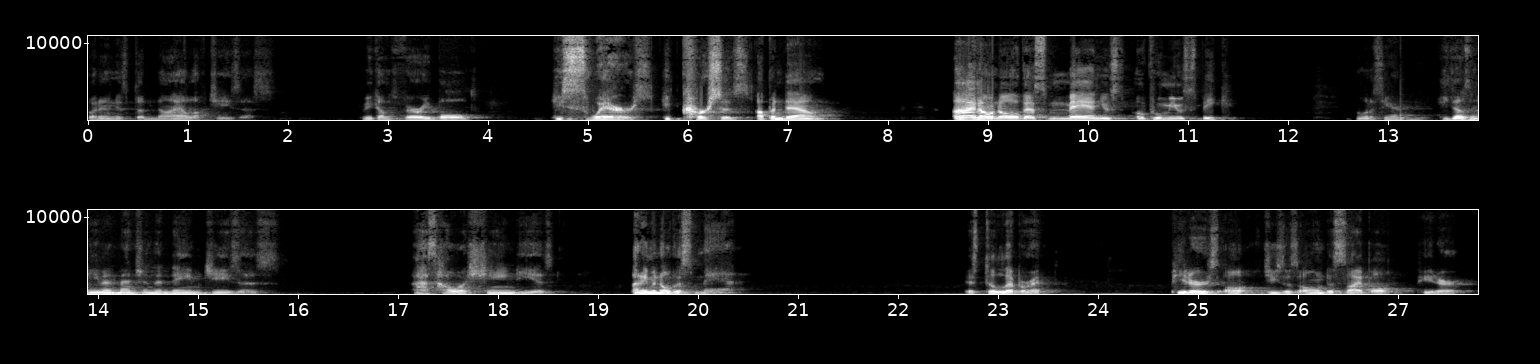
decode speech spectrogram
but in his denial of Jesus. He becomes very bold. He swears, he curses up and down. I don't know this man you, of whom you speak. Notice here, he doesn't even mention the name Jesus. That's how ashamed he is. I don't even know this man. It's deliberate. Peter's own, Jesus' own disciple, Peter,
